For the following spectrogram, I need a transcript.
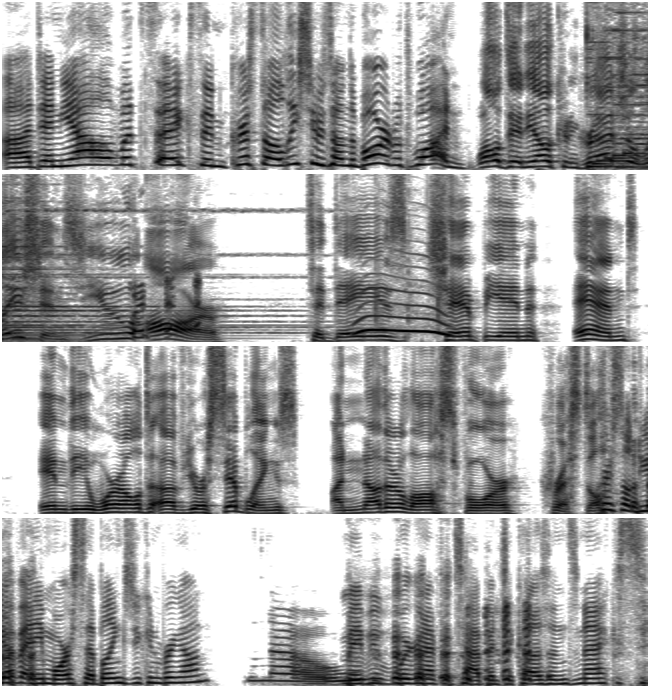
Uh, Danielle with six, and Crystal, at least she was on the board with one. Well, Danielle, congratulations. You are today's champion. And in the world of your siblings, another loss for Crystal. Crystal, do you have any more siblings you can bring on? No. Maybe we're gonna have to tap into cousins next,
